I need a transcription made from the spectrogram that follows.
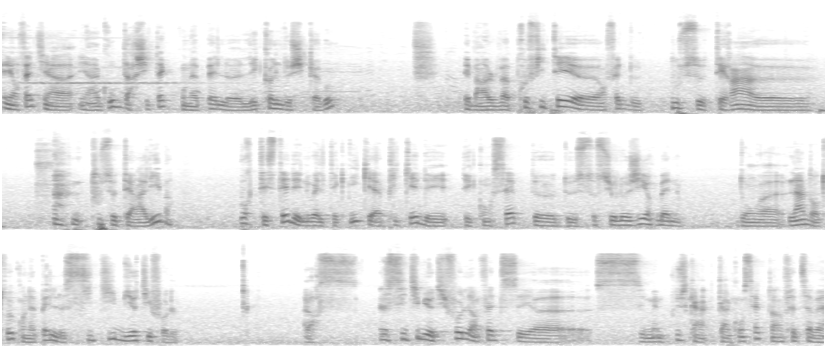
Et en fait, il y, y, a un groupe d'architectes qu'on appelle euh, l'école de Chicago. Et eh ben, elle va profiter euh, en fait de tout ce terrain, tout ce terrain libre pour tester des nouvelles techniques et appliquer des, des concepts de, de, sociologie urbaine, dont l'un d'entre eux qu'on appelle le City Beautiful. Alors, City Beautiful, en fait, c'est euh, même plus qu'un concept. Hein. En fait, ça va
